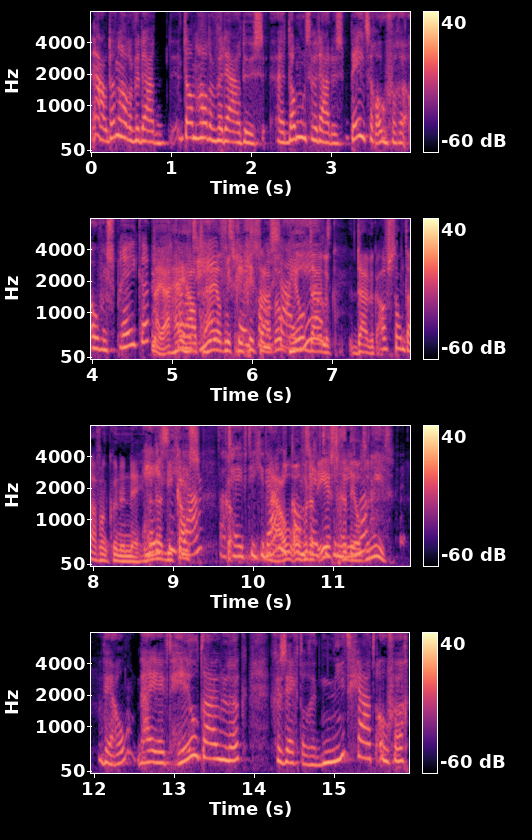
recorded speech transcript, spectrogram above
Nou, dan hadden we daar, dan hadden we daar dus... Uh, dan moeten we daar dus beter over, over spreken. Nou ja, hij, had, hij had misschien gisteravond ook heel, duidelijk, duidelijk afstand daarvan kunnen nemen. Heeft dat, die kans, gedaan, dat heeft hij gedaan. Nou, over dat eerste gedeelte niet. Wel, hij heeft heel duidelijk gezegd dat het niet gaat over...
